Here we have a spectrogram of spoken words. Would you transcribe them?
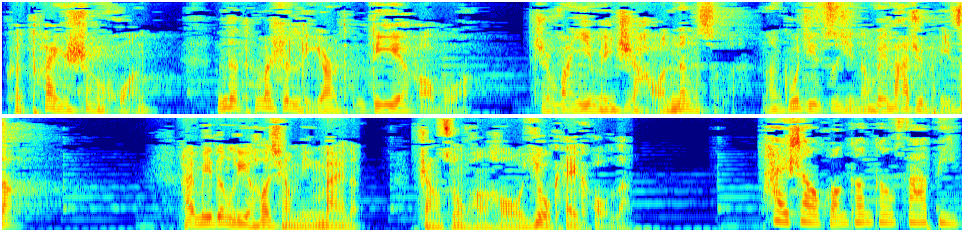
可太上皇，那他妈是李二他爹，好不？这万一没治好，弄死了，那估计自己能被拉去陪葬。还没等李浩想明白呢，长孙皇后又开口了：“太上皇刚刚发病，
